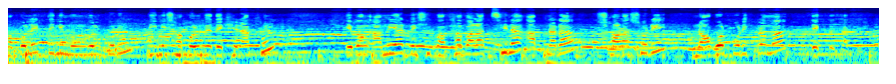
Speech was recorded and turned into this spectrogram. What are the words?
সকলের তিনি মঙ্গল করুন, তিনি সকলকে দেখে রাখুন। এবং আমি আর বেশি কথা বাড়াচ্ছি না, আপনারা সরাসরি নগর পরিক্রমা দেখতে থাকুন।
